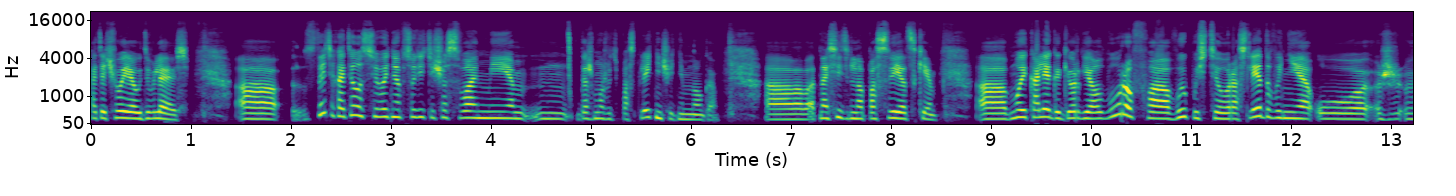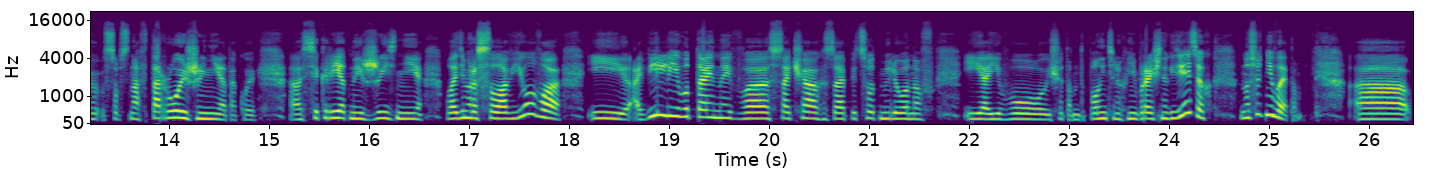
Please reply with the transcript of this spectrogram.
Хотя чего я удивляюсь. А, знаете, хотела сегодня обсудить еще с вами, даже, может быть, посплетничать немного, а, относительно по-светски. Мой коллега Георгий Албуров выпустил расследование расследование о, собственно, второй жене такой э, секретной жизни Владимира Соловьева и о вилле его тайной в Сочах за 500 миллионов и о его еще там дополнительных внебрачных детях. Но суть не в этом. Э,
